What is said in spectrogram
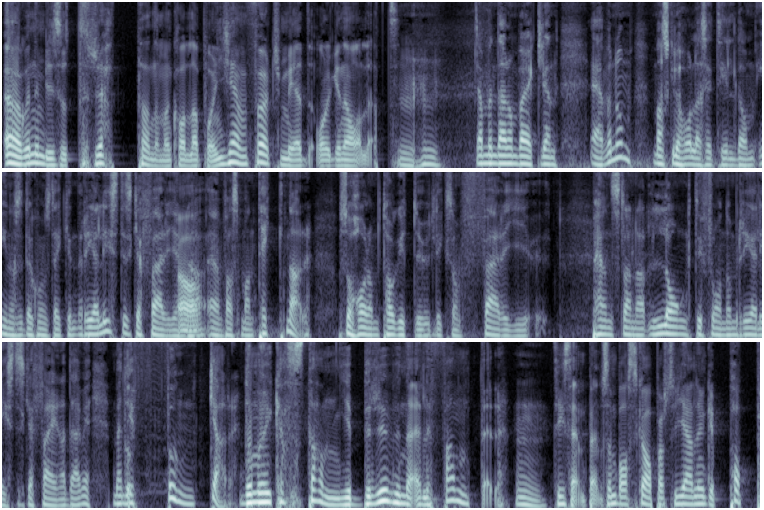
ögonen blir så trötta när man kollar på den jämfört med originalet. Mhm. Ja men där de verkligen, även om man skulle hålla sig till de inom citationstecken realistiska färgerna, Ja. även fast man tecknar, så har de tagit ut liksom färgpenslarna långt ifrån de realistiska färgerna där med. Men Då- det funkar. De har ju kastanjebruna elefanter, Mm. till exempel, som bara skapar så jävla mycket pop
